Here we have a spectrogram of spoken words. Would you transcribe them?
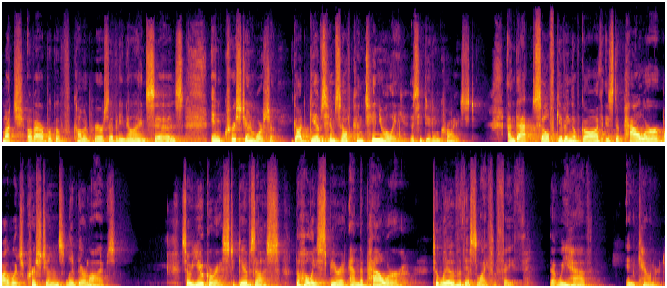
much of our Book of Common Prayer 79, says In Christian worship, God gives himself continually as he did in Christ. And that self giving of God is the power by which Christians live their lives. So, Eucharist gives us the Holy Spirit and the power to live this life of faith that we have encountered.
